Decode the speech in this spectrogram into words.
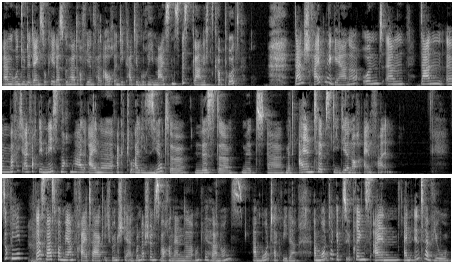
ähm, und du dir denkst, okay, das gehört auf jeden Fall auch in die Kategorie, meistens ist gar nichts kaputt, dann schreib mir gerne und ähm, dann ähm, mache ich einfach demnächst nochmal eine aktualisierte Liste mit, äh, mit allen Tipps, die dir noch einfallen. Supi, das war's von mir am Freitag. Ich wünsche dir ein wunderschönes Wochenende und wir hören uns am Montag wieder. Am Montag gibt's übrigens ein, ein Interview.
